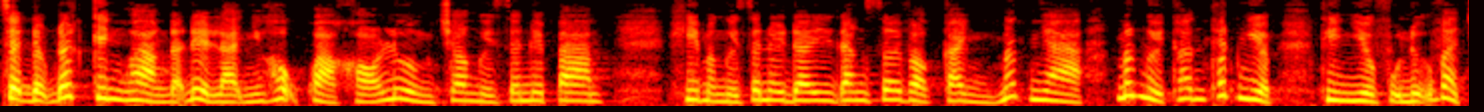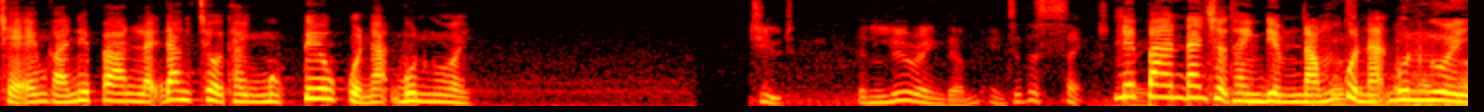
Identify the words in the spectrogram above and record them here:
Trận động đất kinh hoàng đã để lại những hậu quả khó lường cho người dân Nepal. Khi mà người dân nơi đây đang rơi vào cảnh mất nhà, mất người thân, thất nghiệp, thì nhiều phụ nữ và trẻ em gái Nepal lại đang trở thành mục tiêu của nạn buôn người. Nepal đang trở thành điểm nóng của nạn buôn người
